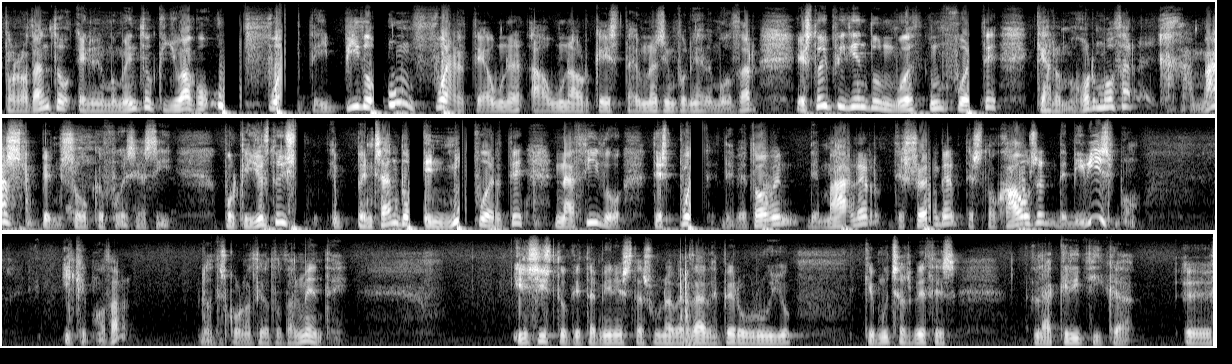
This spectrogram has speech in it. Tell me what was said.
Por lo tanto, en el momento que yo hago un fuerte y pido un fuerte a una, a una orquesta, en una sinfonía de Mozart, estoy pidiendo un, fuerte que a lo mejor Mozart jamás pensó que fuese así. Porque yo estoy pensando en mi fuerte nacido después de Beethoven, de Mahler, de Schoenberg, de Stockhausen, de mí. Y que Mozart lo desconoció totalmente. Insisto que también esta es una verdad de perogrullo, que muchas veces la crítica eh,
